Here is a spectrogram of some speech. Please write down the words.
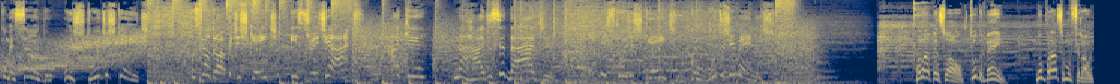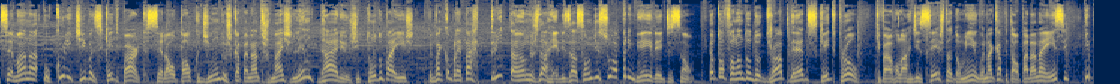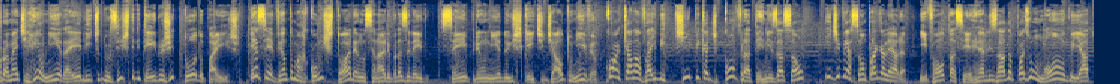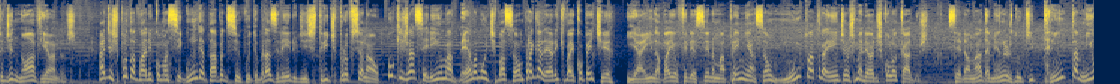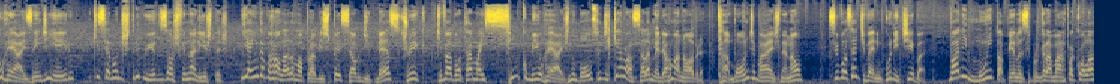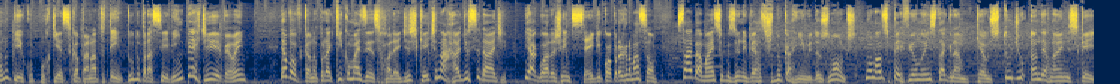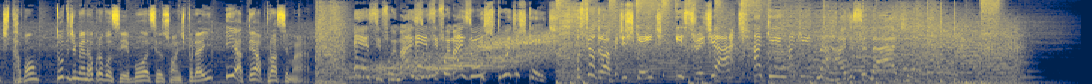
começando o Estúdio Skate. O seu drop de skate e street art. Aqui, na Rádio Cidade. Estúdio Skate, com Ruth Jimenez. Olá pessoal, tudo bem? No próximo final de semana, o Curitiba Skate Park será o palco de um dos campeonatos mais lendários de todo o país e vai completar 30 anos da realização de sua primeira edição. Eu tô falando do Drop Dead Skate Pro, que vai rolar de sexta a domingo na capital paranaense e promete reunir a elite dos estriteiros de todo o país. Esse evento marcou história no cenário brasileiro, sempre unindo o skate de alto nível com aquela vibe típica de confraternização e diversão pra galera, e volta a ser realizada após um longo hiato de nove anos. A disputa vale como a segunda etapa do circuito brasileiro de street profissional, o que já seria uma bela motivação para a galera que vai competir. E ainda vai oferecer uma premiação muito atraente aos melhores colocados. Será nada menos do que 30 mil reais em dinheiro que serão distribuídos aos finalistas. E ainda vai rolar uma prova especial de Best Trick, que vai botar mais 5 mil reais no bolso de quem lançar a melhor manobra. Tá bom demais, né não? Se você estiver em Curitiba, vale muito a pena se programar para colar no pico, porque esse campeonato tem tudo para ser imperdível, hein? Eu vou ficando por aqui com mais esse rolê de skate na Rádio Cidade. E agora a gente segue com a programação. Saiba mais sobre os universos do carrinho e dos longs no nosso perfil no Instagram, que é o Estúdio Underline Skate, tá bom? Tudo de melhor para você, boas sessões por aí e até a próxima! Esse foi mais um. Esse foi mais um Estúdio Skate. O seu drop de skate e street art. Aqui, aqui, na Rádio Cidade.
